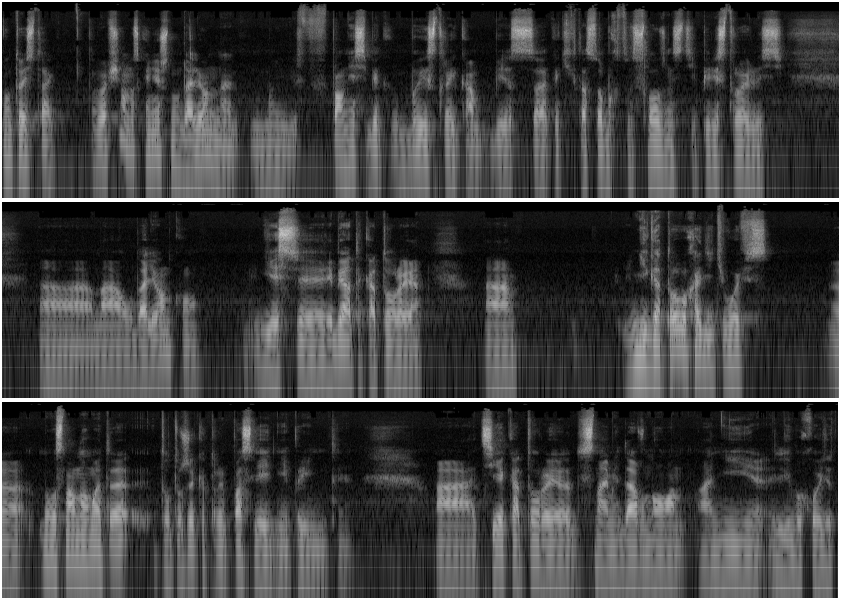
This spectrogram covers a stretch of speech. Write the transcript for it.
Ну, то есть так. Вообще у нас, конечно, удаленно. Мы вполне себе быстро и без э, каких-то особых сложностей перестроились а, на удаленку. Есть э, ребята, которые а, не готовы ходить в офис, но в основном это тот уже, которые последние принятые. А те, которые с нами давно, они либо ходят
